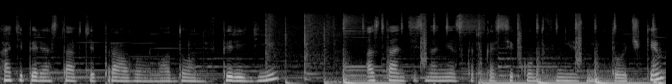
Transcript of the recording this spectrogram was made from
А теперь оставьте правую ладонь впереди Останьтесь на несколько секунд в нижней точке.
